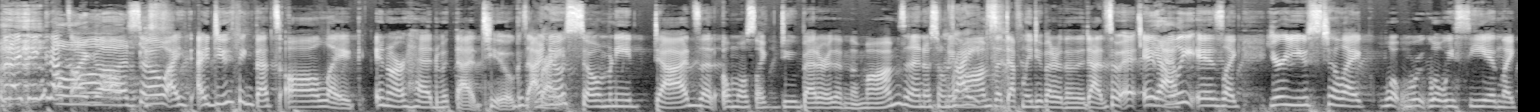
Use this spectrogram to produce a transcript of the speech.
But I think that's Oh my all. God. Also, I I do think that's all like in our head with that too, because I know so many dads that almost like do better than the moms, and I know so many Right. moms that definitely do better than the dads. So it, it Yeah. really is like you're used to like what we, what we see in like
